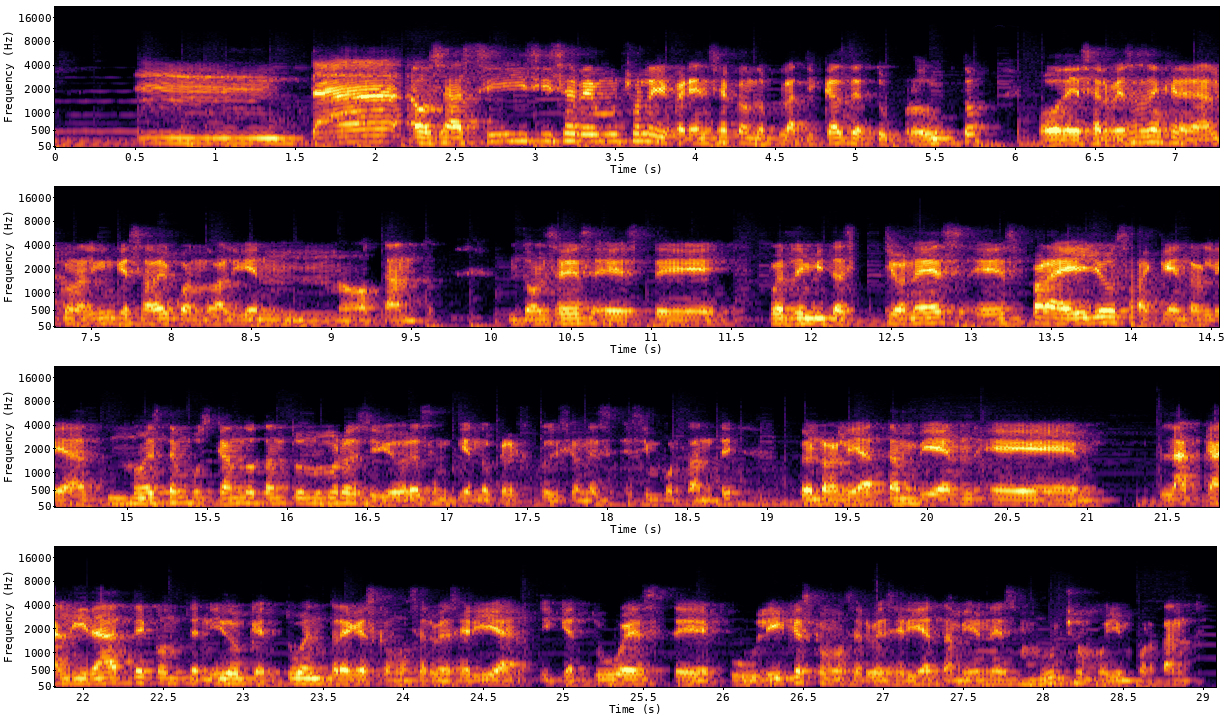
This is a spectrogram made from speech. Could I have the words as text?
Mm, da, o sea, sí, sí se ve mucho la diferencia cuando platicas de tu producto o de cervezas en general con alguien que sabe cuando alguien no tanto. Entonces, este, pues la invitación es, es para ellos a que en realidad no estén buscando tanto número de seguidores. Entiendo que la exposición es, es importante, pero en realidad también eh, la calidad de contenido que tú entregues como cervecería y que tú este, publiques como cervecería también es mucho, muy importante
